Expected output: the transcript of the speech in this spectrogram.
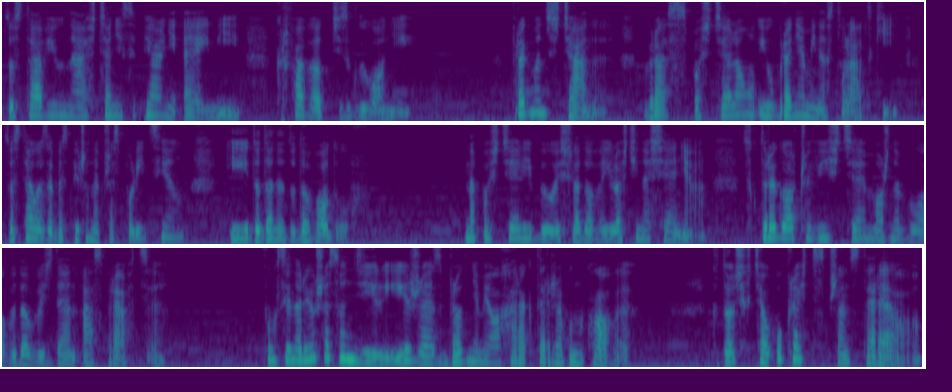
Zostawił na ścianie sypialni Amy krwawy odcisk dłoni. Fragment ściany wraz z pościelą i ubraniami nastolatki zostały zabezpieczone przez policję i dodane do dowodów. Na pościeli były śladowe ilości nasienia, z którego oczywiście można było wydobyć DNA sprawcy. Funkcjonariusze sądzili, że zbrodnia miała charakter rabunkowy. Ktoś chciał ukraść sprzęt stereo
